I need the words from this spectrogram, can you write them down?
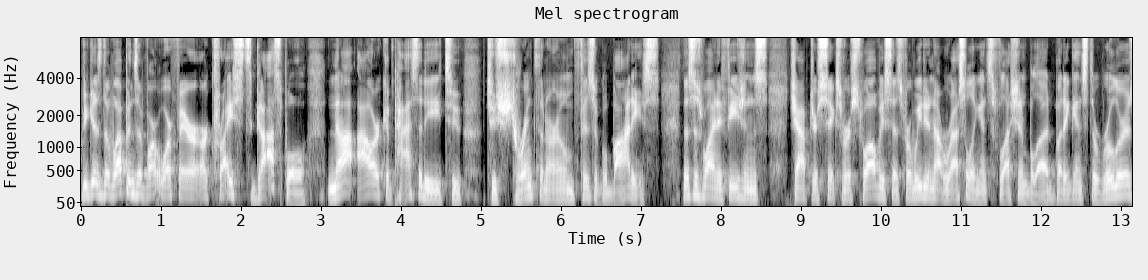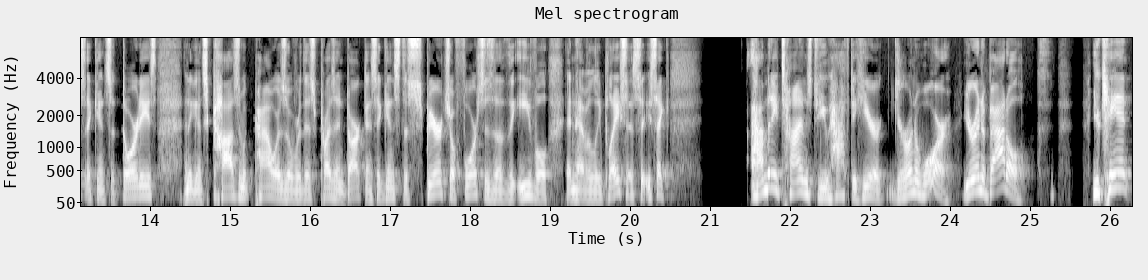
Because the weapons of our warfare are Christ's gospel, not our capacity to, to strengthen our own physical bodies. This is why in Ephesians chapter 6, verse 12, he says, For we do not wrestle against flesh and blood, but against the rulers, against authorities, and against cosmic powers over this present darkness, against the spiritual forces of the evil in heavenly places. So it's like how many times do you have to hear, you're in a war, you're in a battle? You can't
